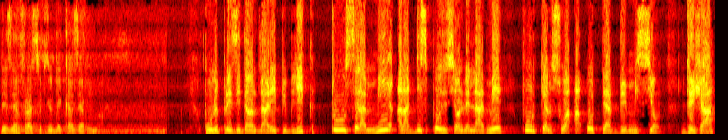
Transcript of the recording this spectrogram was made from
des infrastructures de casernement. Pour le président de la République, tout sera mis à la disposition de l'armée pour qu'elle soit à hauteur de mission. Déjà,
